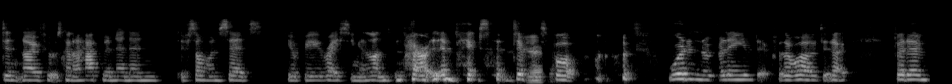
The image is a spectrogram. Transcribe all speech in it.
didn't know if it was going to happen, and then if someone said you'll be racing in London Paralympics in a different Yeah. sport, wouldn't have believed it for the world, you know. But um,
